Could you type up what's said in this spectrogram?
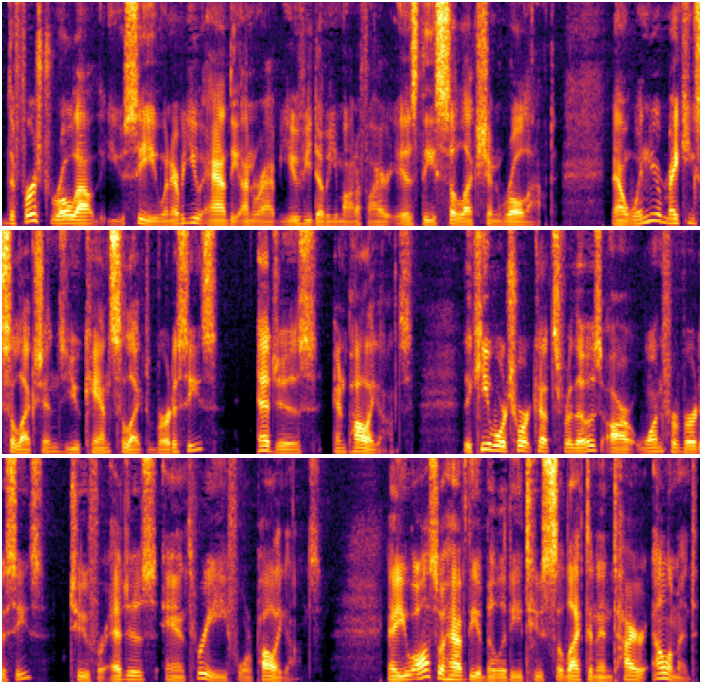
The first rollout that you see whenever you add the unwrap UVW modifier is the selection rollout. Now when you're making selections you can select vertices, edges, and polygons. The keyboard shortcuts for those are 1 for vertices, 2 for edges, and 3 for polygons. Now you also have the ability to select an entire element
